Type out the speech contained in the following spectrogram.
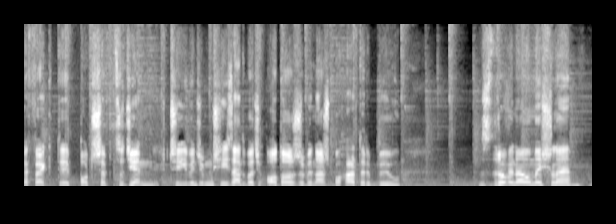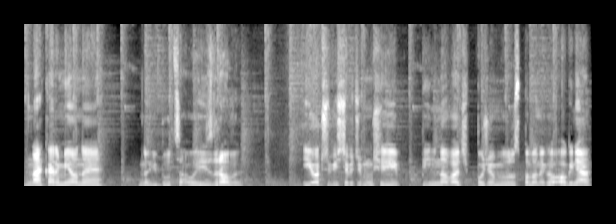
efekty potrzeb codziennych. Czyli będziemy musieli zadbać o to, żeby nasz bohater był zdrowy na umyśle, nakarmiony, no i był cały i zdrowy. I oczywiście będziemy musieli pilnować poziomu rozpalonego ognia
